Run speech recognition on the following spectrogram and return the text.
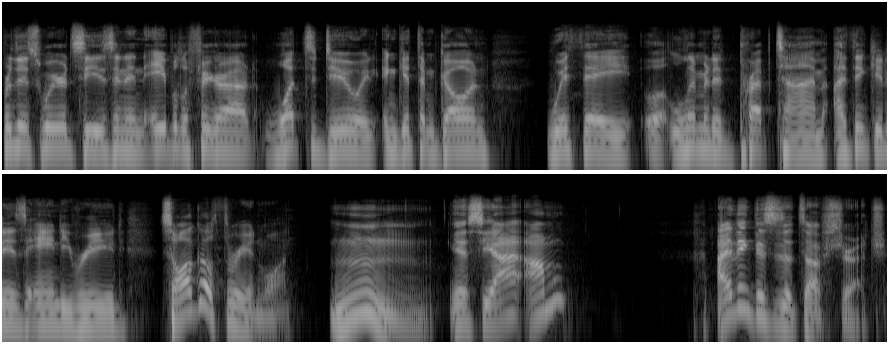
for this weird season and able to figure out what to do and, and get them going with a uh, limited prep time, I think it is Andy Reid. So I'll go three and one. Mm. Yeah. See, I, I'm. I think this is a tough stretch,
